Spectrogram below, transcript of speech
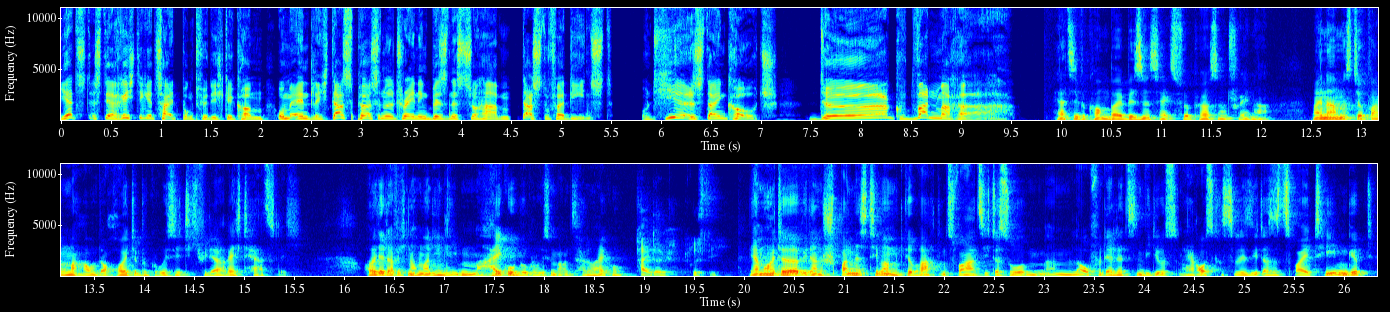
Jetzt ist der richtige Zeitpunkt für dich gekommen, um endlich das Personal Training Business zu haben, das du verdienst. Und hier ist dein Coach, Dirk Wannmacher. Herzlich willkommen bei Business Hacks für Personal Trainer. Mein Name ist Dirk Wannmacher und auch heute begrüße ich dich wieder recht herzlich. Heute darf ich nochmal den lieben Heiko begrüßen bei uns. Hallo Heiko. Hi Dirk, grüß dich. Wir haben heute wieder ein spannendes Thema mitgebracht und zwar hat sich das so im, im Laufe der letzten Videos herauskristallisiert, dass es zwei Themen gibt,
